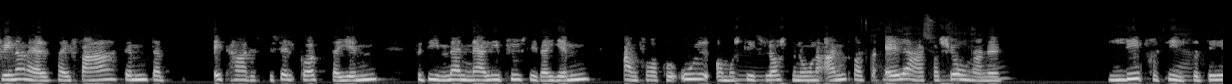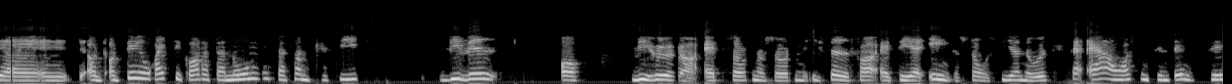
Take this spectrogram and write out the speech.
kvinderne altså i fare, dem der ikke har det specielt godt derhjemme, fordi manden er lige pludselig derhjemme, frem for at gå ud og måske Mm. slås med nogle andre, så alle aggressionerne? Lige præcis, Ja. så det er, øh, og, og det er jo rigtig godt, at der er nogen, der sådan kan sige, vi ved, og vi hører, at sådan og sådan, i stedet for, at det er en, der står og siger noget. Der er jo også en tendens til,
